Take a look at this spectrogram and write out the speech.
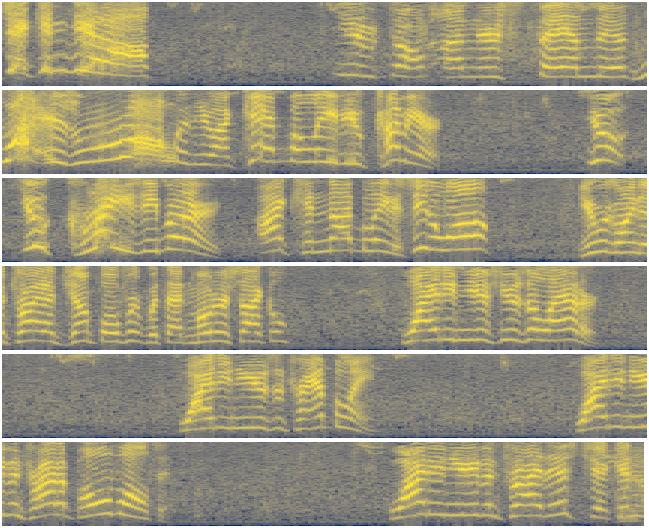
Chicken, get off! You don't understand this. What is wrong with you? I can't believe you. Come here. You, you crazy bird. I cannot believe it. See the wall? You were going to try to jump over it with that motorcycle? Why didn't you just use a ladder? Why didn't you use a trampoline? Why didn't you even try to pole vault it? Why didn't you even try this, chicken?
